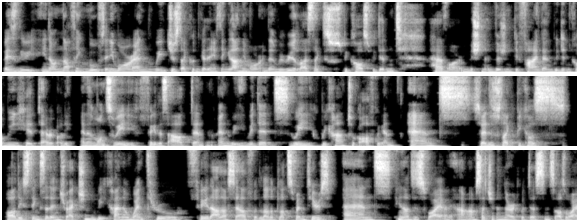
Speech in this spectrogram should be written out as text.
basically, you know, nothing moved anymore. And we just, I couldn't get anything done anymore. And then we realized like this was because we didn't have our mission and vision defined and we didn't communicate it to everybody. And then once we figured this out and, and we, we did, we, we kind of took off again. And so this was like because all these things at the interaction, we kind of went through, figured out ourselves with a lot of blood, sweat, and tears. And, you know, this is why I, am such a nerd with this. And it's also why,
